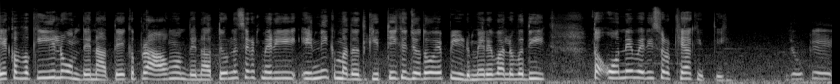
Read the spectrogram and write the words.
ਇੱਕ ਵਕੀਲ ਹੋਣ ਦੇ ਨਾਤੇ ਇੱਕ ਭਰਾ ਹੋਣ ਦੇ ਨਾਤੇ ਉਹਨੇ ਸਿਰਫ ਮੇਰੀ ਇੰਨੀ ਕੁ ਮਦਦ ਕੀਤੀ ਕਿ ਜਦੋਂ ਇਹ ਭੀੜ ਮੇਰੇ ਵੱਲ ਵਧੀ ਤਾਂ ਉਹਨੇ ਮੇਰੀ ਸੁਰੱਖਿਆ ਕੀਤੀ। ਜੋ ਕਿ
